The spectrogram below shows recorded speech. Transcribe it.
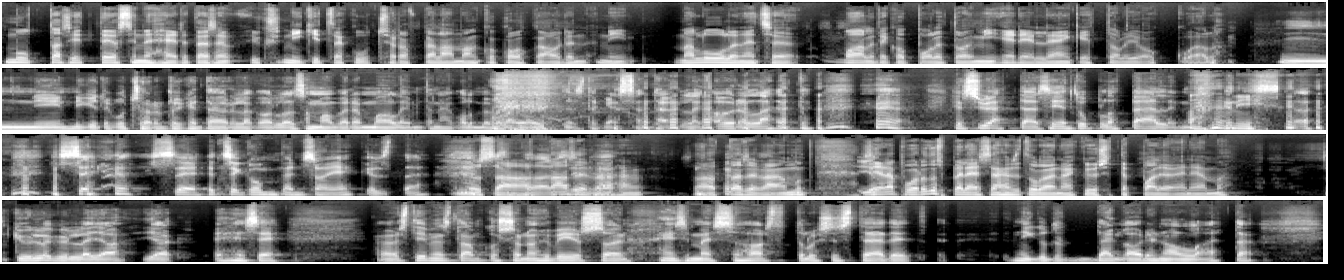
Mutta sitten jos sinne heitetään se yksi Nikitsa Kutserov pelaamaan koko kauden, niin mä luulen, että se maalintekopuoli toimii edelleenkin tuolla joukkueella. Mm, niin, Nikita Kutsaro tekee täydellä kaudella saman verran maalia, mitä nämä kolme pelaajaa yhteistä kesää täydellä kaudella, että, ja syöttää siihen tuplat päälle, niin, niin. se, se, se, kompensoi ehkä sitä. No saattaa se vähän, saattaa se vähän, mutta siellä pudotuspeleissähän se tulee näkyä sitten paljon enemmän. Kyllä, kyllä, ja, ja se, Steven Stamkos sanoi hyvin jossain ensimmäisessä haastattelussa sitä, että, että niin kuin tämän kauden alla, että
